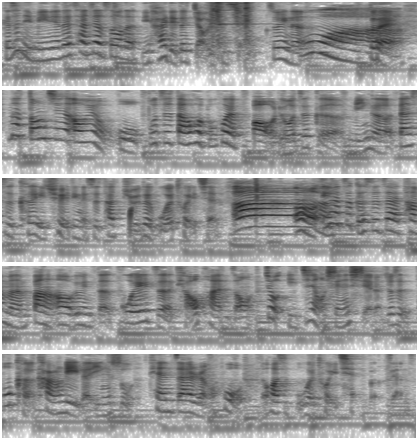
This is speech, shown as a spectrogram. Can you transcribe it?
可是你明年在参加的时候呢，你还得再缴一次钱，所以呢，哇，对，那东京奥运我不知道会不会保留这个名额，但是可以确定的是，他绝对不会退钱。啊，嗯，因为这个是在他们办奥运的规则条款中就已经有先写了，就是不可抗力的因素，天灾人祸的话是不会退钱的，这样子。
